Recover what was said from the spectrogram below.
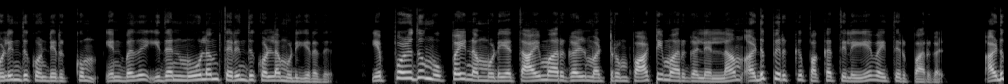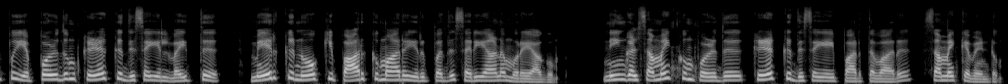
ஒளிந்து கொண்டிருக்கும் என்பது இதன் மூலம் தெரிந்து கொள்ள முடிகிறது. எப்பொழுதும் உப்பை நம்முடைய தாய்மார்கள் மற்றும் பாட்டிமார்கள் எல்லாம் அடுப்பிற்கு பக்கத்திலேயே வைத்திருப்பார்கள். அடுப்பு எப்பொழுதும் கிழக்கு திசையில் வைத்து மேற்கு நோக்கி பார்க்குமாறு இருப்பது சரியான முறையாகும். நீங்கள் சமைக்கும் பொழுது கிழக்கு திசையை பார்த்தவாறு சமைக்க வேண்டும்.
